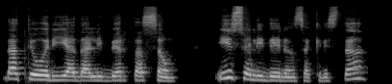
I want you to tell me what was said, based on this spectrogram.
da teoria da libertação. Isso é liderança cristã?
